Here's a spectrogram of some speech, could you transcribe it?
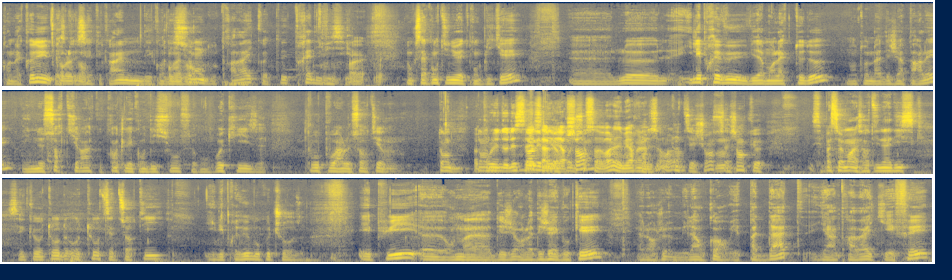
qu'on a connues, parce que c'était quand même des conditions de travail très difficiles. Donc ça continue à être compliqué. Euh, le- il est prévu évidemment l'acte 2, dont on a déjà parlé. Il ne sortira que quand les conditions seront requises pour pouvoir le sortir. Pour lui donner sa- meilleure chance, voilà, les meilleures Voilà, conditions, toutes voilà. ses chances, Mm. sachant que c'est pas seulement la sortie d'un disque, c'est qu'autour de, autour de cette sortie, il est prévu beaucoup de choses. Et puis, euh, on a déjà, on l'a déjà évoqué. Alors, je, mais là encore, il n'y a pas de date. Il y a un travail qui est fait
